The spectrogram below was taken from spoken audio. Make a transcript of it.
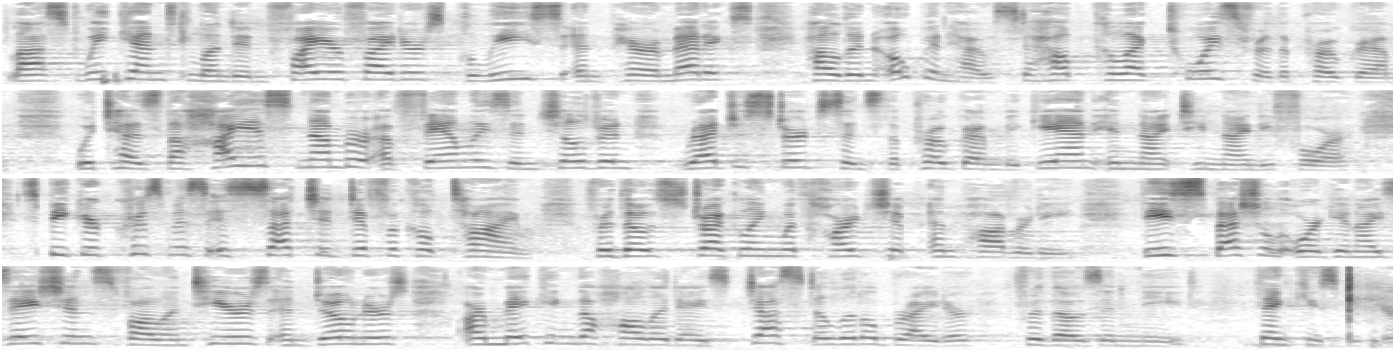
Last weekend, London firefighters, police and paramedics held an open house to help collect toys for the program, which has the highest number of families and children registered since the program began in 1994. Speaker, Christmas is such a difficult time for those struggling with hardship and poverty. These special organizations, volunteers and donors are making the holidays just a little brighter for those in need. Thank you, Speaker.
